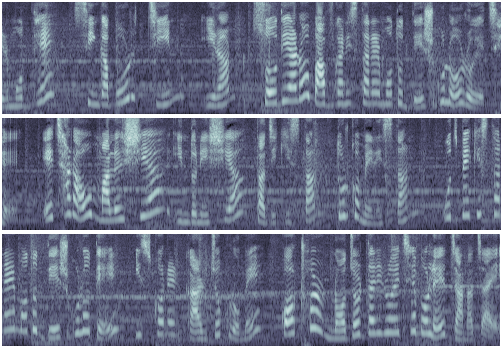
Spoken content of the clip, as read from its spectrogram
এর মধ্যে সিঙ্গাপুর, চীন, ইরান, সৌদি আরব, আফগানিস্তানের মতো দেশগুলো রয়েছে। এছাড়াও মালয়েশিয়া, ইন্দোনেশিয়া, তাজিকিস্তান, তুর্কমেনিস্তান উজবেকিস্তানের মতো দেশগুলোতে ইসকনের কার্যক্রমে কঠোর নজরদারি রয়েছে বলে জানা যায়।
